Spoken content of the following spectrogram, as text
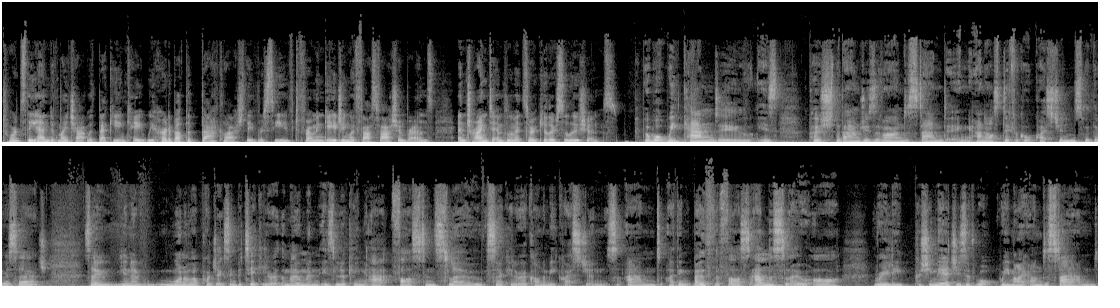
Towards the end of my chat with Becky and Kate, we heard about the backlash they've received from engaging with fast fashion brands and trying to implement circular solutions. But what we can do is push the boundaries of our understanding and ask difficult questions with the research. So, you know, one of our projects in particular at the moment is looking at fast and slow circular economy questions. And I think both the fast and the slow are really pushing the edges of what we might understand.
